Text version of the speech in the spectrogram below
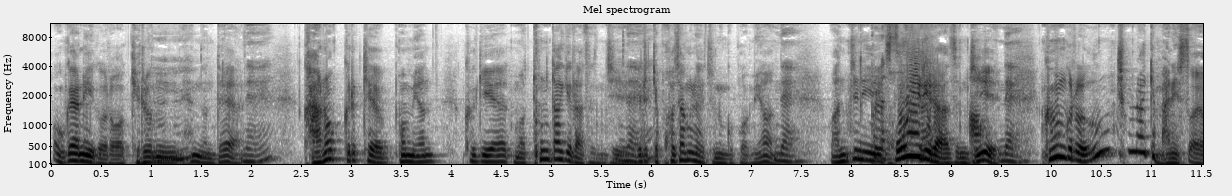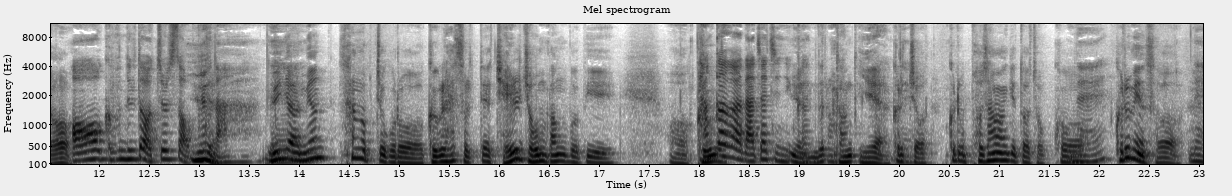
오가닉으로 결혼했는데 네. 간혹 그렇게 보면 거기에 뭐 통닭이라든지 네. 이렇게 포장을 해주는 거 보면 네. 완전히. 호일이라든지 아, 네. 그런 거를 엄청나게 많이 써요. 어, 그분들도 어쩔 수 없구나. 네. 왜냐하면 상업적으로 그걸 했을 때 제일 좋은 방법이 어, 그- 단가가 낮아지니까. 예, 단-. 예, 그렇죠. 그리고 포장하기도 좋고 네. 그러면서 네.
